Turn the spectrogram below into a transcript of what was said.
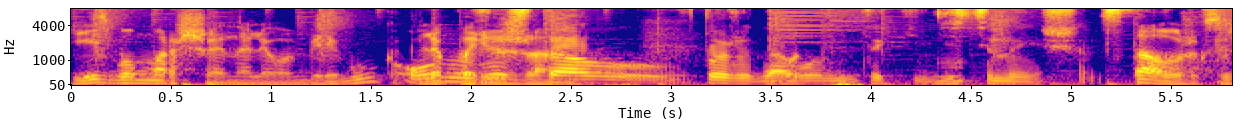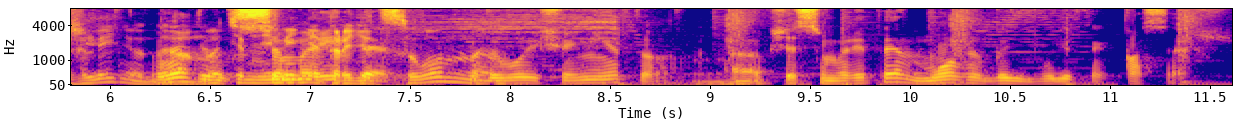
Есть Боммарше на левом берегу Он для парижан. Он стал тоже довольно-таки вот. destination. Стал уже, к сожалению, да, Знаете, но тем не менее традиционно. Вот его еще нету, mm-hmm. а вообще Самаритен, может быть, будет как пассаж.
